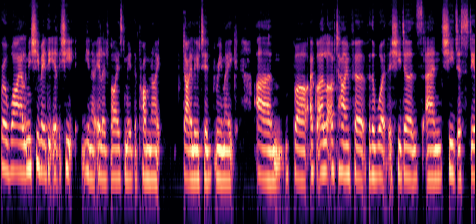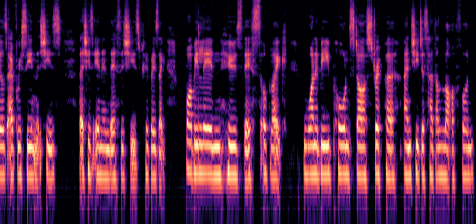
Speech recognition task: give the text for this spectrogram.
for a while. I mean, she made the ill- she you know ill advised made the prom night diluted remake, um, but I've got a lot of time for for the work that she does, and she just steals every scene that she's that she's in in this. As she's she plays like Bobby Lynn, who's this sort of like wannabe porn star stripper, and she just had a lot of fun,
